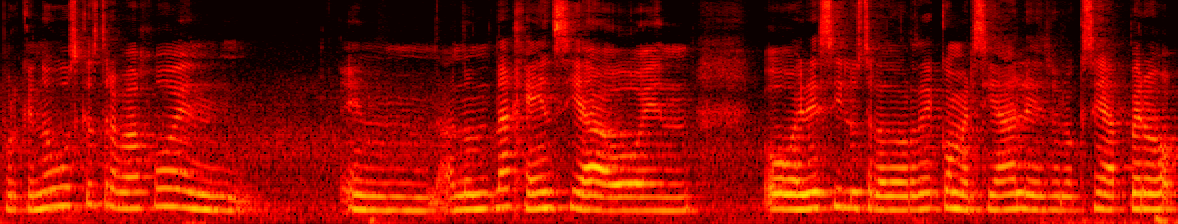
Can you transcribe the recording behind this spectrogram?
¿por qué no buscas trabajo en, en, en una agencia o en o eres ilustrador de comerciales o lo que sea? Pero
